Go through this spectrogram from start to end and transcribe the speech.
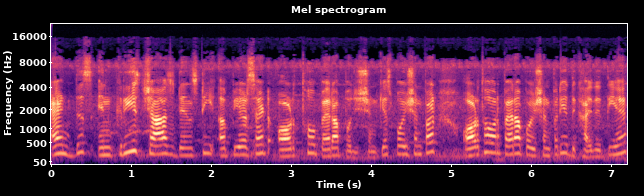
and this increase charge density appears at ortho para position किस पोजिशन पर? ऑर्थो और पैरा पोजिशन पर ये दिखाई देती है।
